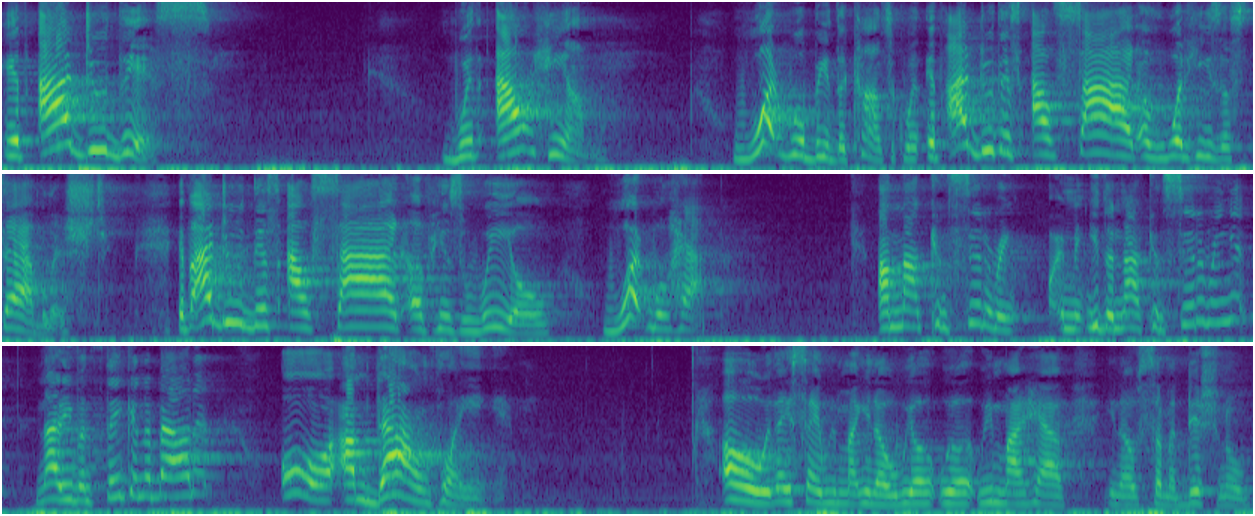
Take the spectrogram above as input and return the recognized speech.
If I do this without him, what will be the consequence? If I do this outside of what he's established, if I do this outside of his will, what will happen? I'm not considering, I mean, either not considering it, not even thinking about it, or I'm downplaying it. Oh, they say we might, you know, we'll, we'll we might have, you know, some additional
